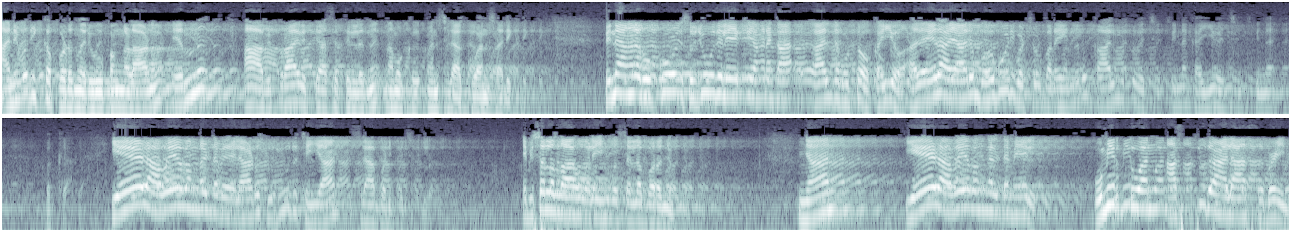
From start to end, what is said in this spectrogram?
അനുവദിക്കപ്പെടുന്ന രൂപങ്ങളാണ് എന്ന് ആ അഭിപ്രായ വ്യത്യാസത്തിൽ നിന്ന് നമുക്ക് മനസ്സിലാക്കുവാൻ സാധിക്കും. പിന്നെ അങ്ങനെ റുക്കൂ സുജൂതിലേക്ക് അങ്ങനെ കാലിന്റെ മുട്ടോ കയ്യോ അത് ഏതായാലും ബഹുഭൂരിപക്ഷവും പറയുന്നത് കാൽമുട്ട് വെച്ച് പിന്നെ കൈ വെച്ച് പിന്നെ വെക്കുക. ഏഴ് അവയവങ്ങളുടെ മേലാണ് സുജൂത് ചെയ്യാൻ ഇസ്ലാം പഠിപ്പിച്ചിട്ടുള്ളത്. നബിസല്ലാഹു അലൈഹി വസ്ല്ലം പറഞ്ഞു ഞാൻ ഏഴ് അവയവങ്ങളുടെ മേൽ ഉമിർത്തുവൻ അസ്തുദാലാസബൈൻ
